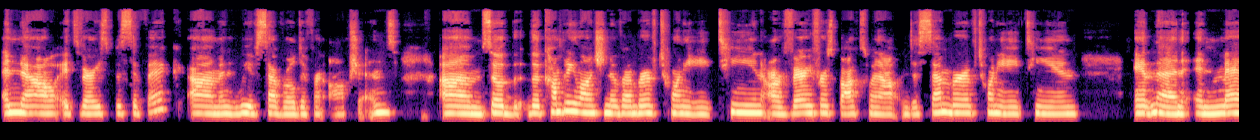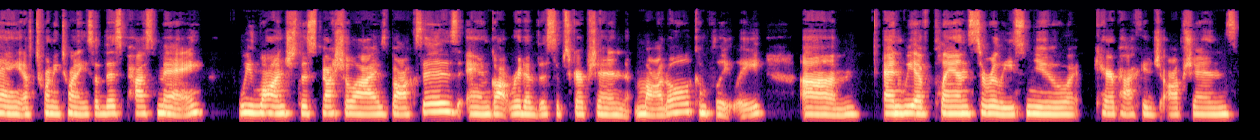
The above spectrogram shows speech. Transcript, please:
and now it's very specific um, and we have several different options. Um, so the, the company launched in november of 2018 our very first box went out in december of 2018 and then in may of 2020 so this past may we launched the specialized boxes and got rid of the subscription model completely um, and we have plans to release new care package options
